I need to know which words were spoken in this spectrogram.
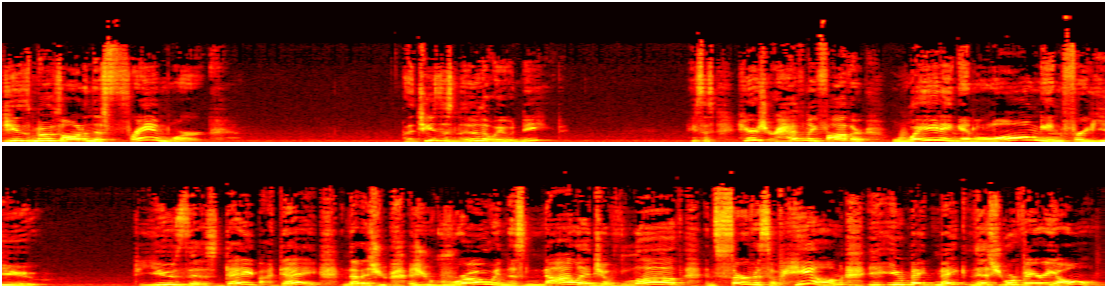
Jesus moves on in this framework that Jesus knew that we would need. He says, Here's your heavenly Father waiting and longing for you to use this day by day. And that as you as you grow in this knowledge of love and service of Him, you, you may make this your very own.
